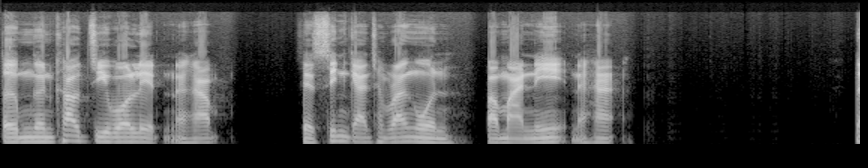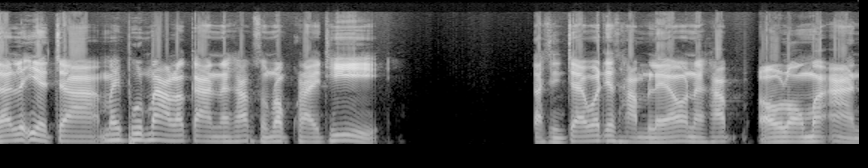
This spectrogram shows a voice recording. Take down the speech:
เติมเงินเข้า G Wallet นะครับเสร็จสิ้นการชำระเงินประมาณนี้นะฮะรายละเอียดจะไม่พูดมากแล้วกันนะครับสำหรับใครที่ตัดสินใจว่าจะทำแล้วนะครับเราลองมาอ่าน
